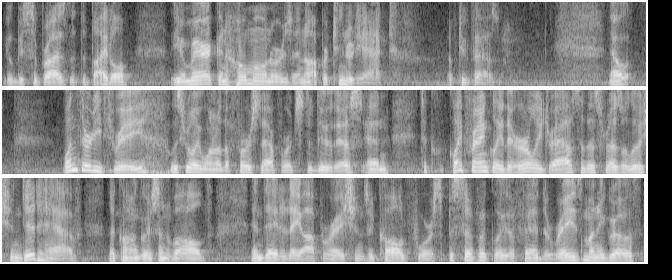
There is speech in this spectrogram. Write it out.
you'll be surprised at the title, the American Homeowners and Opportunity Act of 2000. Now, 133 was really one of the first efforts to do this, and to, quite frankly, the early drafts of this resolution did have the Congress involved in day to day operations. It called for specifically the Fed to raise money growth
